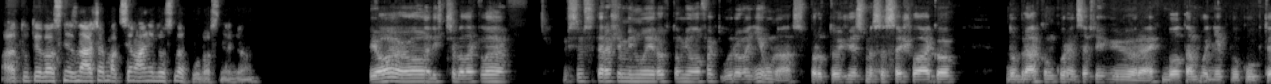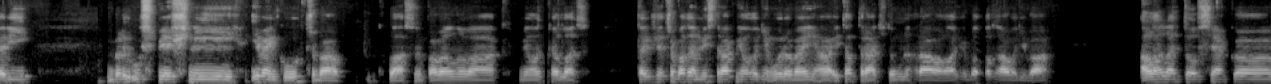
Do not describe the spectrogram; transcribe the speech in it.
Ale tu ty vlastně znáš tak maximálně do slepu vlastně, že? Jo, jo, ale když třeba takhle, myslím si teda, že minulý rok to mělo fakt úroveň i u nás, protože jsme se sešla jako dobrá konkurence v těch juniorech. Bylo tam hodně kluků, který byli úspěšní i venku, třeba vlastně Pavel Novák, Milan Kadlec. Takže třeba ten mistrák měl hodně úroveň a i ta trať tomu nahrávala, že byla závodivá. Ale letos jako,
